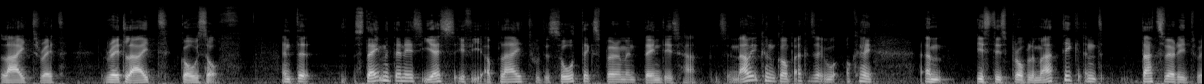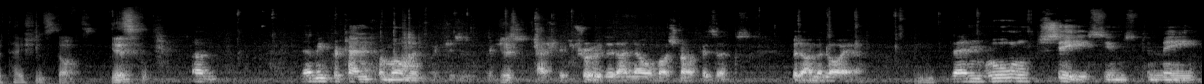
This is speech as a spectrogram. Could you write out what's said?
light, red, red light goes off? And the statement then is, yes, if we apply to the thought experiment, then this happens. And now you can go back and say, well, okay, um, is this problematic? And that's where interpretation starts. Yes? Um, let me pretend for a moment, which is which Yes. is actually true, that I know almost no physics, but I'm a lawyer. Mm. Then rule C seems to me,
